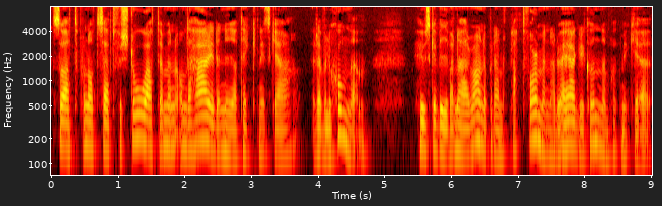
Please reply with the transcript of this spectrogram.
Så att på något sätt förstå att ja, men om det här är den nya tekniska revolutionen. Hur ska vi vara närvarande på den plattformen när du äger kunden på ett mycket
